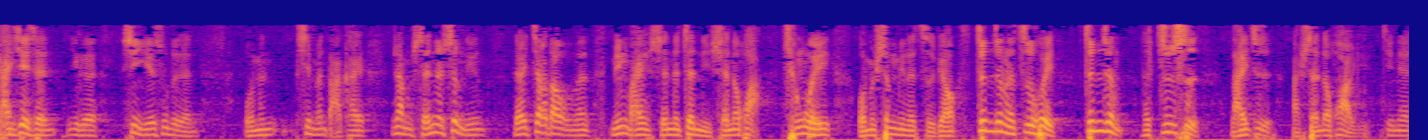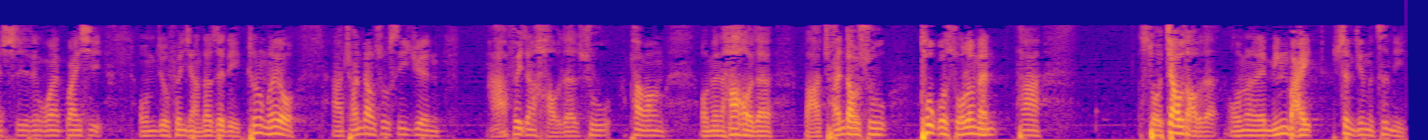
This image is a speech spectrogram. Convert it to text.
感谢神，一个信耶稣的人，我们心门打开，让神的圣灵来教导我们明白神的真理、神的话，成为我们生命的指标。真正的智慧、真正的知识。来自啊神的话语。今天时间的关关系，我们就分享到这里。听众朋友啊，传道书是一卷啊非常好的书，盼望我们好好的把传道书透过所罗门他所教导的，我们明白圣经的真理。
